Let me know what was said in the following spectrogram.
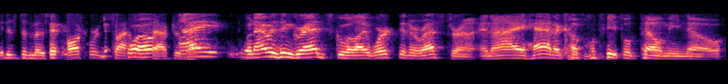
It is the most eh, awkward silence well, after that. I when I was in grad school, I worked at a restaurant, and I had a couple people tell me no.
